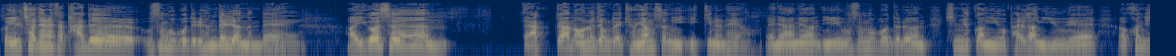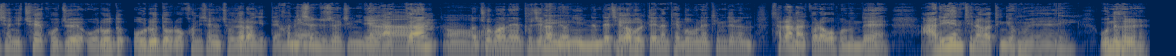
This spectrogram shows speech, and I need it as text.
그 1차전에서 다들 우승 후보들이 흔들렸는데 네. 아, 이것은 약간 어느 정도의 경향성이 있기는 해요. 왜냐하면 이 우승 후보들은 16강 이후, 8강 이후에 어, 컨디션이 최고조에 오르도, 오르도록 컨디션을 조절하기 때문에 컨디션 조절 중이다. 예, 약간 어. 초반에 부진한 네. 면이 있는데 제가 네. 볼 때는 대부분의 팀들은 살아날 거라고 보는데 아르헨티나 같은 경우에 네. 오늘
